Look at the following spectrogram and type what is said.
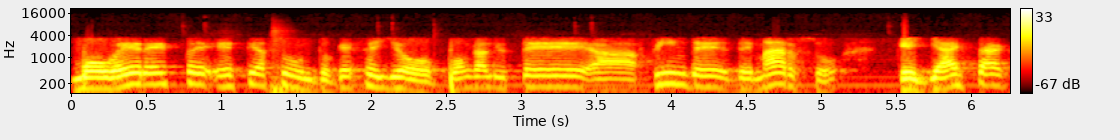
mover este, este asunto, qué sé yo, póngale usted a fin de, marzo, que ya está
